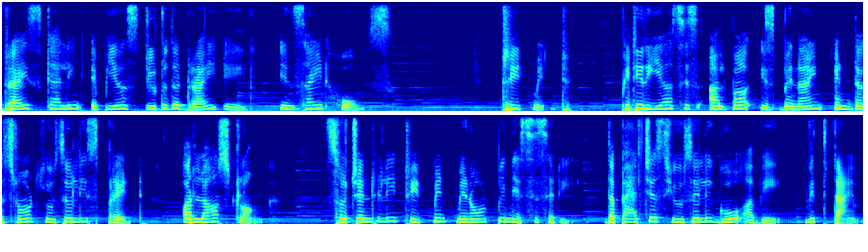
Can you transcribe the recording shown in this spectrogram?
Dry scaling appears due to the dry air inside homes. Treatment Pityriasis alba is benign and does not usually spread or last long, so generally treatment may not be necessary. The patches usually go away with time.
